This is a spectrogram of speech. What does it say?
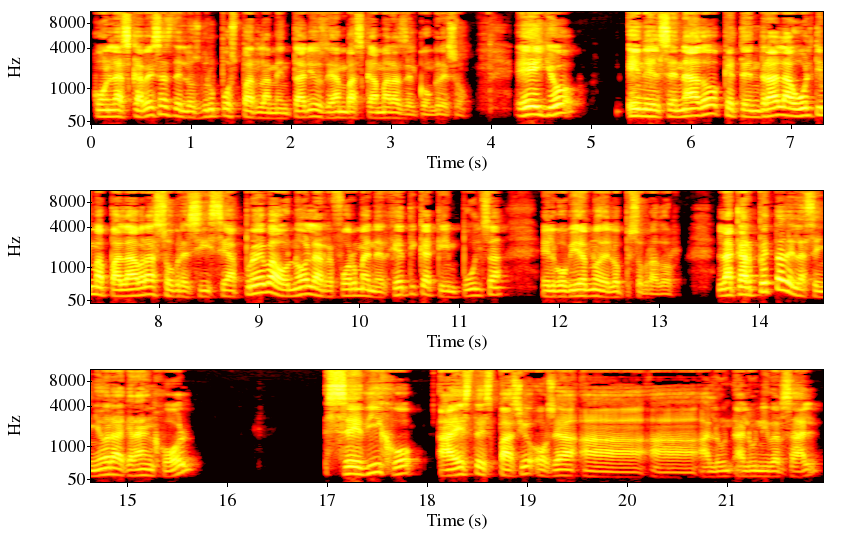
con las cabezas de los grupos parlamentarios de ambas cámaras del Congreso. Ello en el Senado que tendrá la última palabra sobre si se aprueba o no la reforma energética que impulsa el gobierno de López Obrador. La carpeta de la señora Granholm se dijo a este espacio, o sea, al, Universal,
